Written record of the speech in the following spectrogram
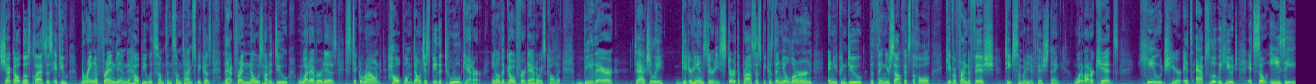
check out those classes if you bring a friend in to help you with something sometimes because that friend knows how to do whatever it is. Stick around, help them. Don't just be the tool getter, you know, the gopher, dad always called it. Be there to actually get your hands dirty. Start the process because then you'll learn and you can do the thing yourself. It's the whole give a friend a fish, teach somebody to fish thing. What about our kids? Huge here. It's absolutely huge. It's so easy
